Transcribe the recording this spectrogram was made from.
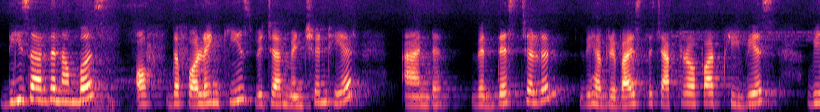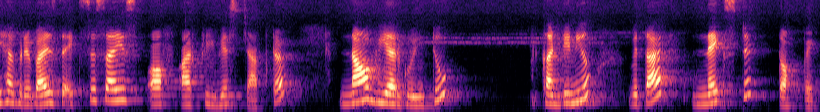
these are the numbers of the following keys which are mentioned here and with this children, we have revised the chapter of our previous, we have revised the exercise of our previous chapter. Now we are going to continue with our next topic.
